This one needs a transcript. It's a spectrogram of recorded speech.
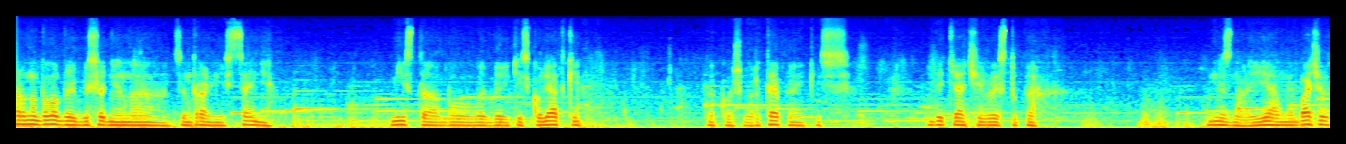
Гарно було б, якби сьогодні на центральній сцені міста були б якісь колядки, також вертепи, якісь дитячі виступи. Не знаю, я не бачив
